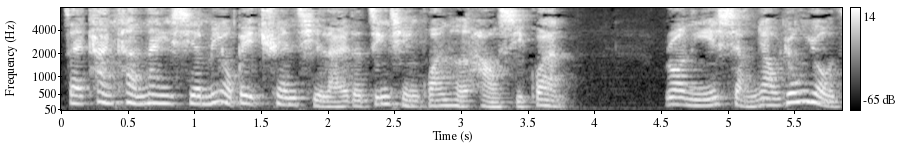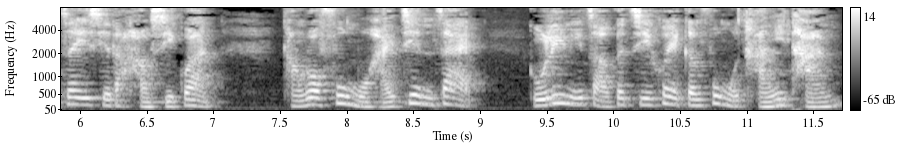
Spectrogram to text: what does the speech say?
再看看那一些没有被圈起来的金钱观和好习惯。若你想要拥有这一些的好习惯，倘若父母还健在，鼓励你找个机会跟父母谈一谈，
